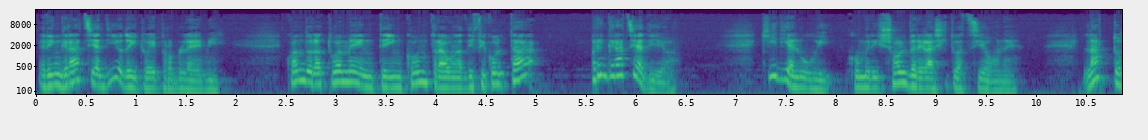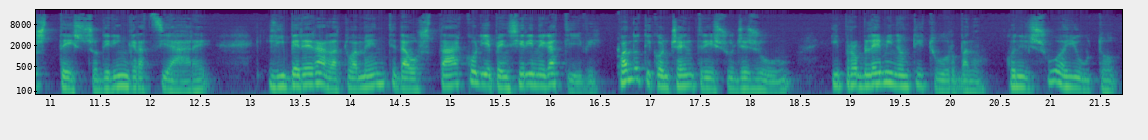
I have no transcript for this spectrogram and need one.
Ringrazia Dio dei tuoi problemi. Quando la tua mente incontra una difficoltà, ringrazia Dio. Chiedi a Lui come risolvere la situazione. L'atto stesso di ringraziare libererà la tua mente da ostacoli e pensieri negativi. Quando ti concentri su Gesù, i problemi non ti turbano. Con il suo aiuto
